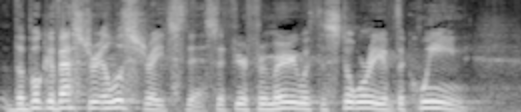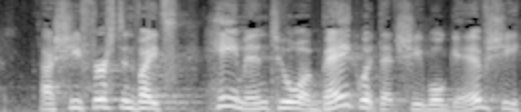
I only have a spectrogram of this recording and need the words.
The book of Esther illustrates this. If you're familiar with the story of the queen, uh, she first invites Haman to a banquet that she will give. She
